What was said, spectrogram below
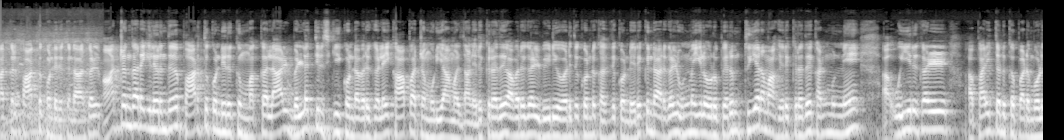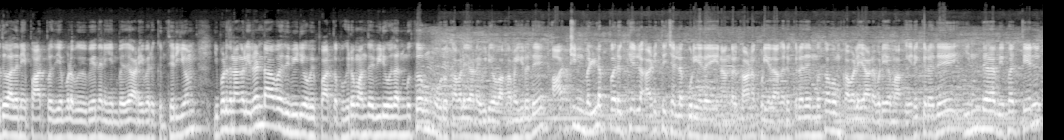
மக்கள் பார்த்து கொண்டிருக்கின்றார்கள். ஆற்றங்கரையிலிருந்து பார்த்து கொண்டிருக்கும் மக்களால் வெள்ளத்தில் சிக்கிக் கொண்டவர்களை காப்பாற்ற முடியாமல் தான் இருக்கிறது. அவர்கள் வீடியோ எடுத்துக்கொண்டு கதைத்து கொண்டு இருக்கின்றார்கள். உண்மையில் ஒரு பெரும் துயரமாக இருக்கிறது. கண்முன்னே உயிர்கள் பறித்தெடுக்கப்படும் பொழுது அதனை பார்ப்பது எவ்வளவு வேதனை என்பது அனைவருக்கும் தெரியும். இப்பொழுது நாங்கள் இரண்டாவது வீடியோவை பார்க்க போகிறோம். அந்த வீடியோ தான் மிகவும் ஒரு கவலையான வீடியோவாக அமைகிறது. ஆற்றின் வெள்ளப்பெருக்கில் அடித்துச் செல்லக்கூடியதை நாங்கள் காணக்கூடியதாக இருக்கிறது. மிகவும் கவலையான விடயமாக இருக்கிறது. இந்த விபத்தில்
